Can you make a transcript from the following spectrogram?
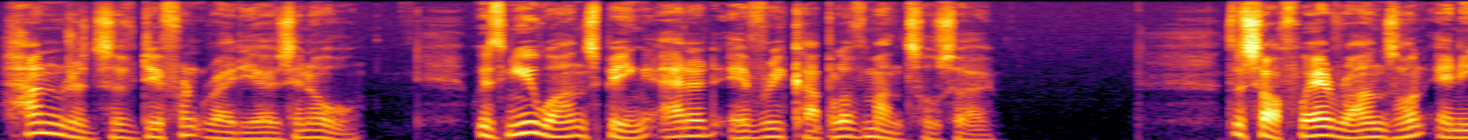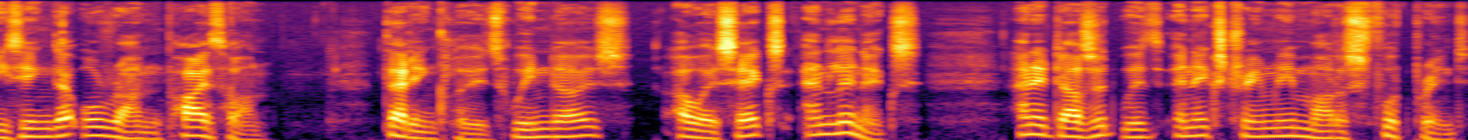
hundreds of different radios in all, with new ones being added every couple of months or so. The software runs on anything that will run Python. That includes Windows, OS X, and Linux, and it does it with an extremely modest footprint,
